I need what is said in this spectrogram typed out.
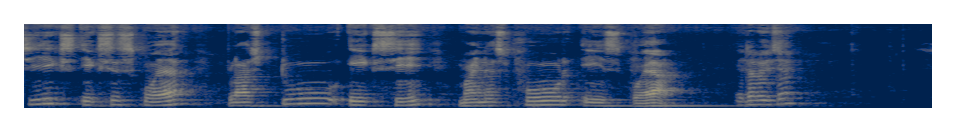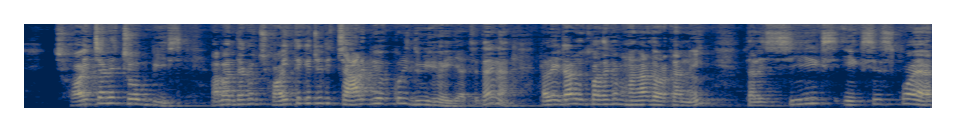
Six x square plus two x a minus four a square এটা রয়েছে ছয় চারে চব্বিশ। আবার দেখো ছয় থেকে যদি চার বিয়োগ করি দুই হয়ে যাচ্ছে, তাই না? তাহলে এটার উৎপাদকে ভাঙার দরকার নেই। তাহলে সিক্স এক্স স্কোয়ার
